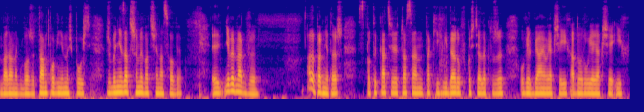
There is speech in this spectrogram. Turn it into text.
baranek Boży, tam powinieneś pójść, żeby nie zatrzymywać się na sobie. Y, nie wiem jak Wy ale pewnie też spotykacie czasem takich liderów w kościele, którzy uwielbiają, jak się ich adoruje, jak się ich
